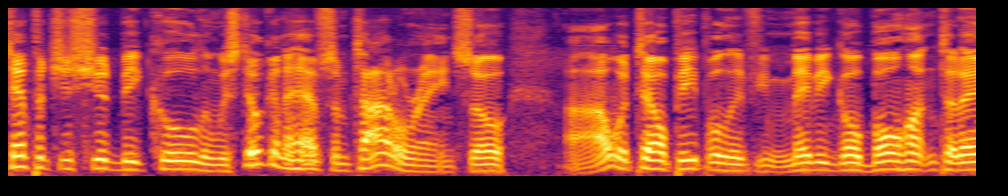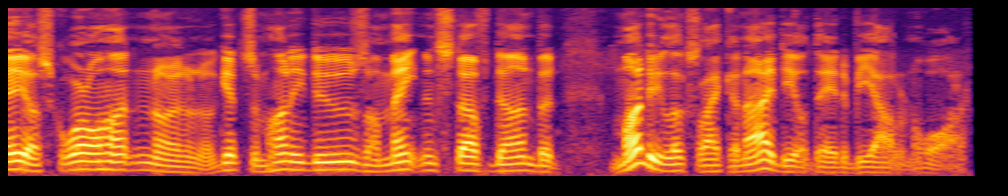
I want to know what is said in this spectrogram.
Temperatures should be cool, and we're still going to have some tidal rain. So, uh, I would tell people if you maybe go bow hunting today or squirrel hunting or get some honeydews or maintenance stuff done. But Monday looks like an ideal day to be out on the water.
